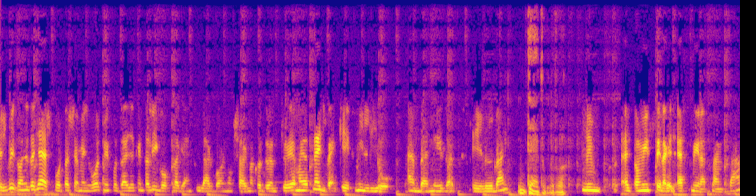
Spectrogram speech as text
és bizony ez egy e-sport esemény volt, méghozzá egyébként a League of Legends világbajnokságnak a döntője, melyet 42 millió ember nézett élőben. De durva. Ami tényleg egy eszméletlen szám.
